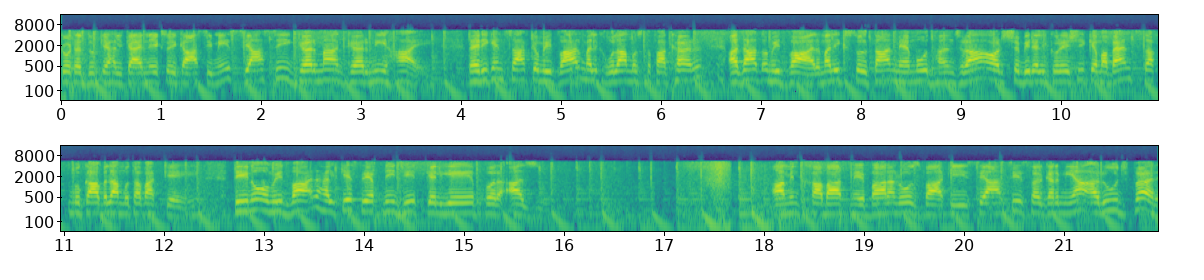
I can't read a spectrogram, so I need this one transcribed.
کوٹدو کے حلقہ نے ایک سو اکاسی میں سیاسی گرما گرمی ہائی۔ تحریک انصاف کے امیدوار ملک غلام مصطفیٰ کھر، آزاد امیدوار ملک سلطان محمود ہنجرا اور شبیر علی قریشی کے مبین سخت مقابلہ متوقع۔ تینوں امیدوار حلقے سے اپنی جیت کے لیے پرعزم عام انتخابات میں بارہ روز باقی۔ سیاسی سرگرمیاں عروج پر۔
